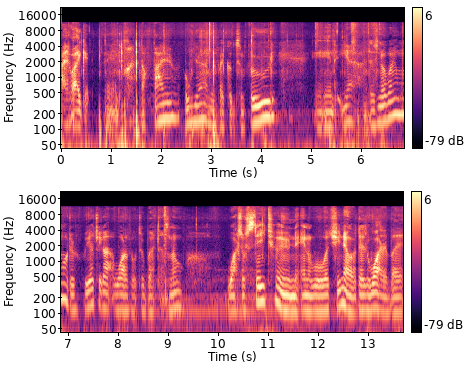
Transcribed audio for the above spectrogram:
I like it. And the fire, oh yeah, if I cook some food. And yeah, there's no running water. We actually got a water filter, but there's no water. So stay tuned and we'll let you know if there's water. But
